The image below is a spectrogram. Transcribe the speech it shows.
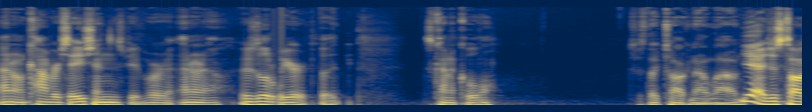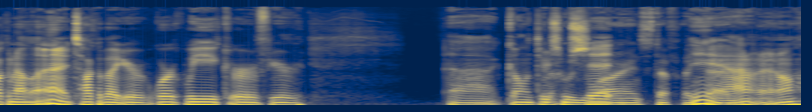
I don't know, conversations. People were, I don't know. It was a little weird, but it's kind of cool. just like talking out loud. Yeah, just talking out loud. Talk about your work week or if you're uh, going through some shit. are and stuff like yeah, that. I don't know.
